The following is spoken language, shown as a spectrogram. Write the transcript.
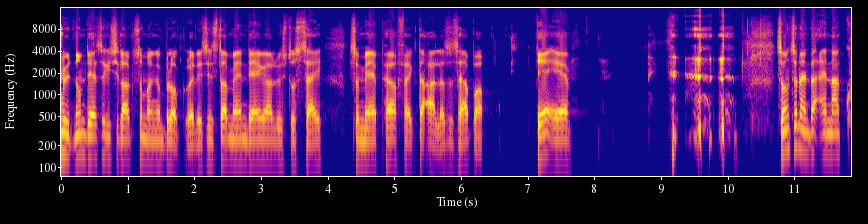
Utenom det så har jeg ikke lagd så mange blogger i det siste, men det jeg har lyst til å si, som er perfekt til alle som ser på, det er Sånn som den der NRK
